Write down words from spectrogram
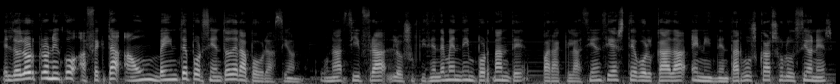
El dolor crónico afecta a un 20% de la población, una cifra lo suficientemente importante para que la ciencia esté volcada en intentar buscar soluciones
